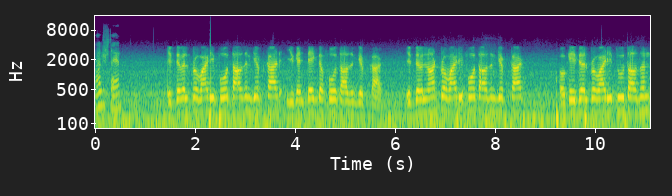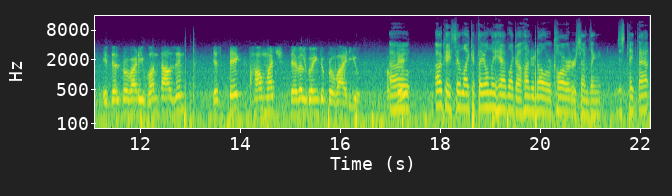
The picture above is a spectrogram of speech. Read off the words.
I understand. If they will provide you 4000 gift card, you can take the 4000 gift card. If they will not provide you 4000 gift card, okay, they'll provide you 2000. If they'll provide you 1000, just take how much they will going to provide you. Okay? Oh. Okay, so like if they only have like a hundred dollar card or something, just take that.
